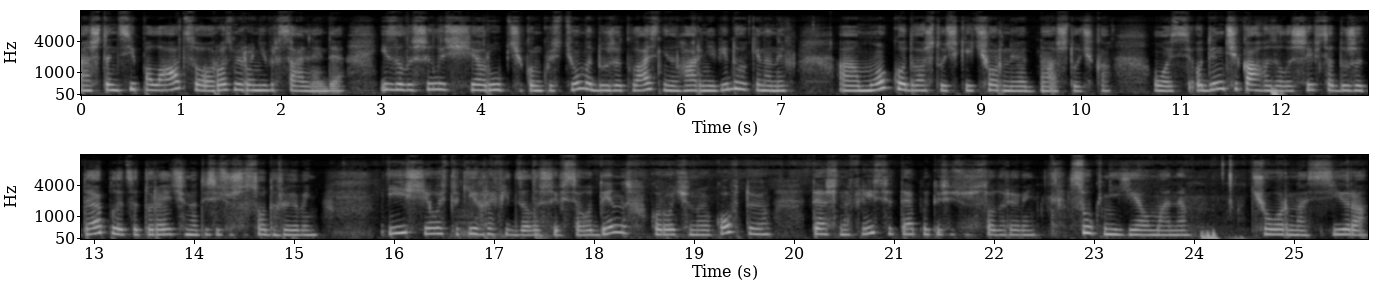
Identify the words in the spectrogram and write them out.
Е, Штанці палацо, розмір універсальний йде. І залишились ще рубчиком костюми, дуже класні, гарні відгуки на них. Моко два штучки, і чорний одна штучка. Ось один Чикаго залишився дуже теплий. Це Туреччина 1600 гривень. І ще ось такий графіт залишився. Один з вкороченою кофтою, теж на флісі, теплий 1600 гривень. Сукні є у мене чорна, сіра.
